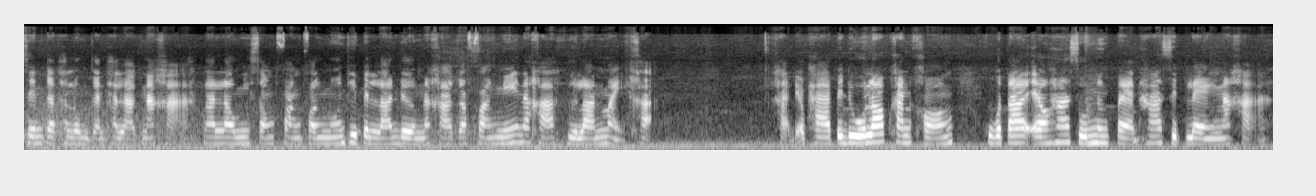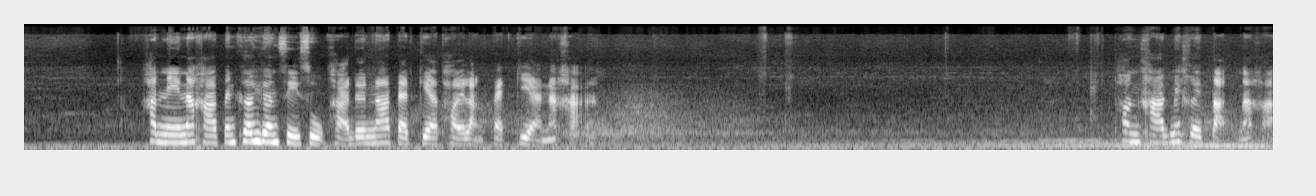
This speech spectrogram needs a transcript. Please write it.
เส้นกันทะลมกันทะลักนะคะ ร้านเรามีสองฝั่งฝั่งนู้นที่เป็นร้านเดิมนะคะ กับฝั่งนี้นะคะคือร้านใหม่ค่ะ ค่ะ เดี๋ยวพาไปดูรอบคันของคูปต้า L5018 50 แรงนะคะคันนี้นะคะเป็นเครื่องยนต์4สูบค่ะ เดินหน้า 8 เกียร์ถอยหลัง 8 เกียร์นะคะ ท่อนคาร์ดไม่เคยตัดนะคะ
